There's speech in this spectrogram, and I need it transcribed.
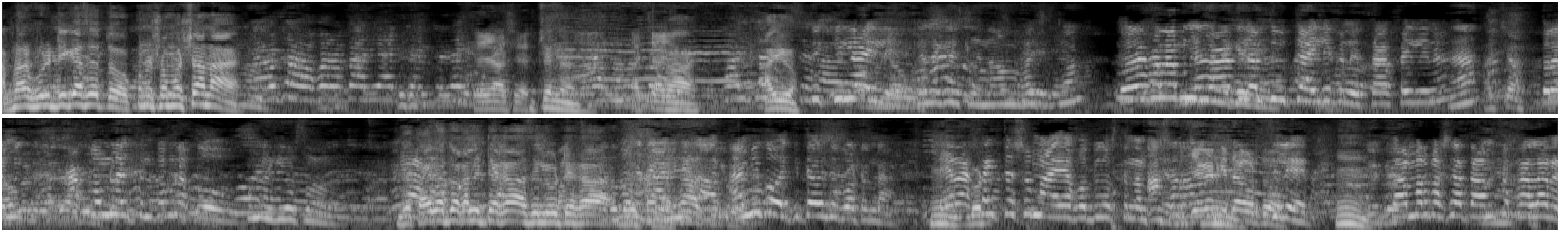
আপনার পুরি ঠিক আছে তো? কোনো সমস্যা না এই আসে বুঝছেন না? আচ্ছা হ্যাঁ আইও। কি তোরা খালা আপনি চা দিলাম তুই চাইলে কেন চা খাইলি না তোরা আমি আ- কম লাগছেন কম তো খালি টেকা আছিল টেকা। আমি কই কিতা হইছে ঘটনা এরা চারটার সময় আয়া কবি বসতে নাম জায়গা কিতা করতো? সিলেট তো আমার বাসাতে আমি তো খালা না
